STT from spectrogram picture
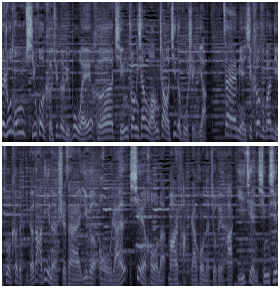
那如同奇货可居的吕不韦和秦庄襄王赵姬的故事一样，在缅西科夫官邸做客的彼得大帝呢，是在一个偶然邂逅了马尔塔，然后呢就对他一见倾心，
